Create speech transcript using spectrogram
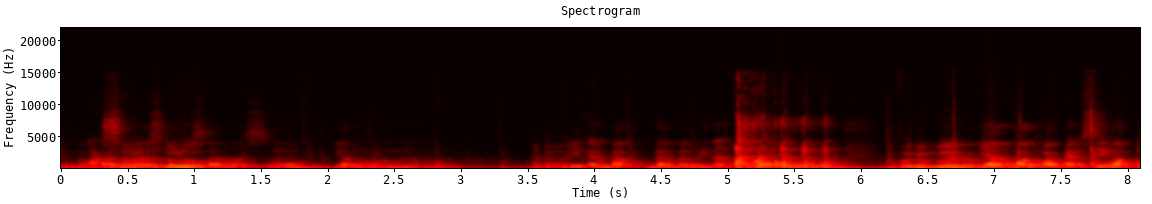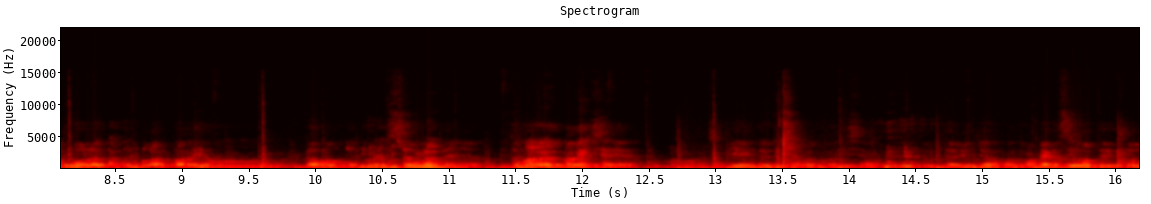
tembakan Laser dulu. laser yang ada. ditembak gambar binatang. Apa gambar yang kontroversi waktu bola tahun berapa yang gawangnya di 2010. Malaysia katanya? Itu malah Malaysia ya? Malaysia. Iya Indonesia sama Malaysia itu. Dari jam kontroversi waktu itu.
